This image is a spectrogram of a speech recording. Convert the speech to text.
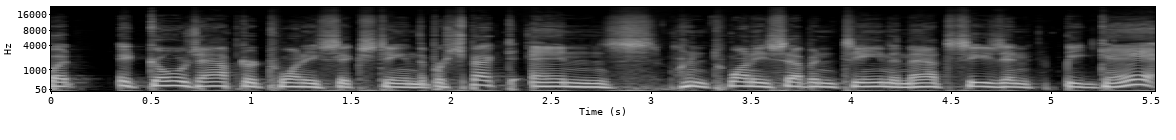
but it goes after 2016. The respect ends when 2017 and that season began.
